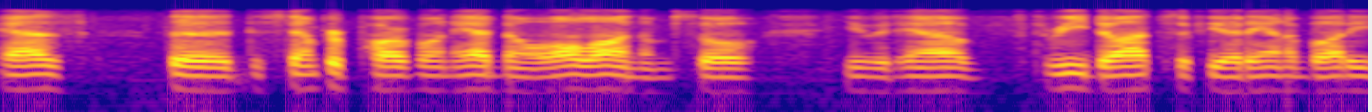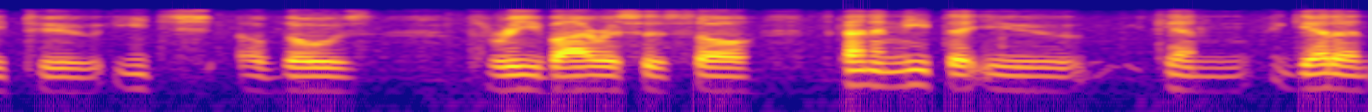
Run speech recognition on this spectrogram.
has the distemper, parvo, and adeno all on them. So you would have three dots if you had antibody to each of those three viruses. So it's kind of neat that you can get an,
